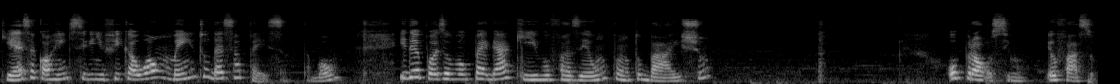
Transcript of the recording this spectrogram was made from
que essa corrente significa o aumento dessa peça, tá bom? E depois eu vou pegar aqui, vou fazer um ponto baixo. O próximo, eu faço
